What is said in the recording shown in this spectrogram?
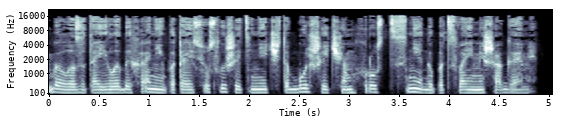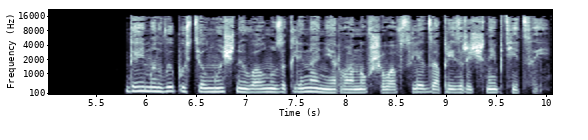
Белла затаила дыхание, пытаясь услышать нечто большее, чем хруст снега под своими шагами. Дэймон выпустил мощную волну заклинания, рванувшего вслед за призрачной птицей.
